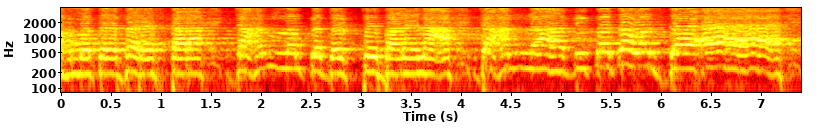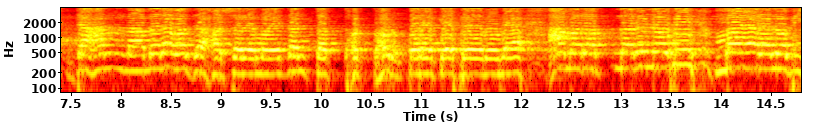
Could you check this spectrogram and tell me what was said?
হাজার রহমতের ফেরেস্তারা জাহান্নামকে ধরতে পারে না। জাহান্নাম বিপদ অবস্থা। জাহান্নামের আওয়াজে হাসরে ময়দান থর করে কেঁপে উঠবে। আমার আপনার নবী, মায়ের নবী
